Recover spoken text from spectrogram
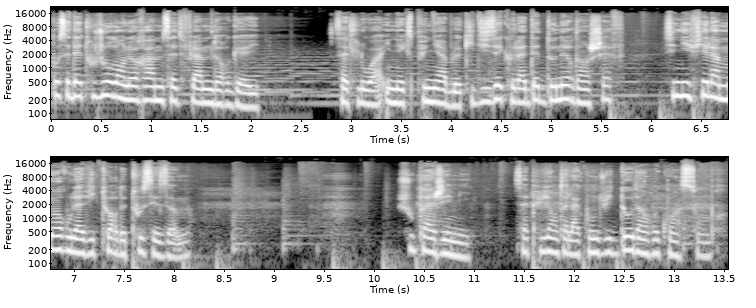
possédaient toujours dans leur âme cette flamme d'orgueil, cette loi inexpugnable qui disait que la dette d'honneur d'un chef signifiait la mort ou la victoire de tous ses hommes. Choupa gémit, s'appuyant à la conduite d'eau d'un recoin sombre.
